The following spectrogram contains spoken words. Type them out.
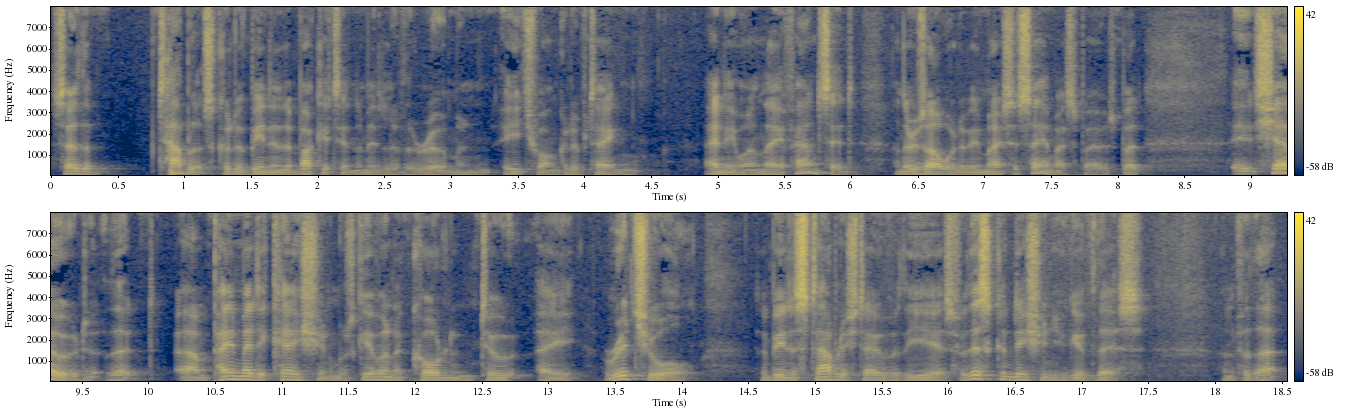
So the tablets could have been in a bucket in the middle of the room, and each one could have taken anyone they fancied, and the result would have been much the same, I suppose. But it showed that um, pain medication was given according to a ritual that had been established over the years. For this condition, you give this, and for that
